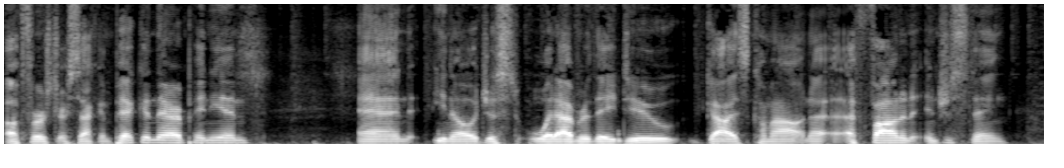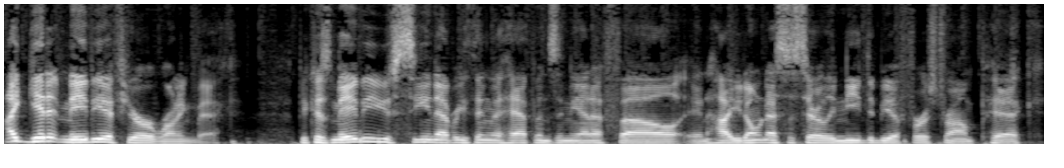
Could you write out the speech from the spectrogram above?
a first or second pick in their opinion. And you know, just whatever they do, guys come out, and I, I found it interesting. I get it maybe if you're a running back. Because maybe you've seen everything that happens in the NFL and how you don't necessarily need to be a first round pick.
